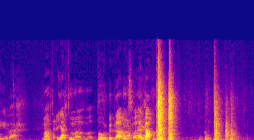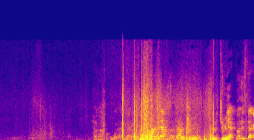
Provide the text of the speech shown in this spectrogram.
adigiiba maanta ciyaarta ma ma- duhur bay bilaabanaysa wada albaabka kor istaag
